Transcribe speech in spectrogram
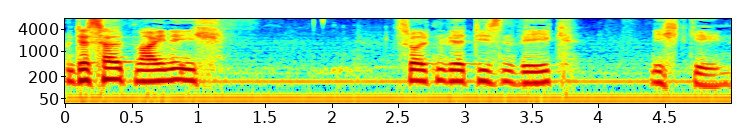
Und deshalb meine ich, sollten wir diesen Weg nicht gehen.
